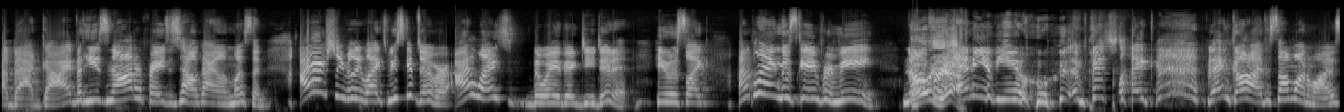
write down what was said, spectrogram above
a bad guy, but he's not afraid to tell Kyland, listen, I actually really liked, we skipped over, I liked the way Big D did it. He was like, I'm playing this game for me. Not Oh, for yeah. any of you, which, like, thank God someone was.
